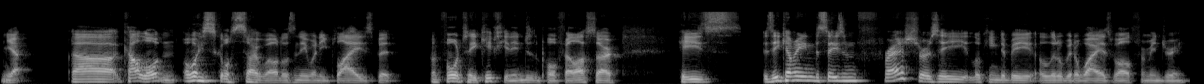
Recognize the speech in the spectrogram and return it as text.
Yeah. Uh, Carl Lawton always scores so well, doesn't he, when he plays? But unfortunately, he keeps getting injured, the poor fella. So he's is he coming into season fresh, or is he looking to be a little bit away as well from injury?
